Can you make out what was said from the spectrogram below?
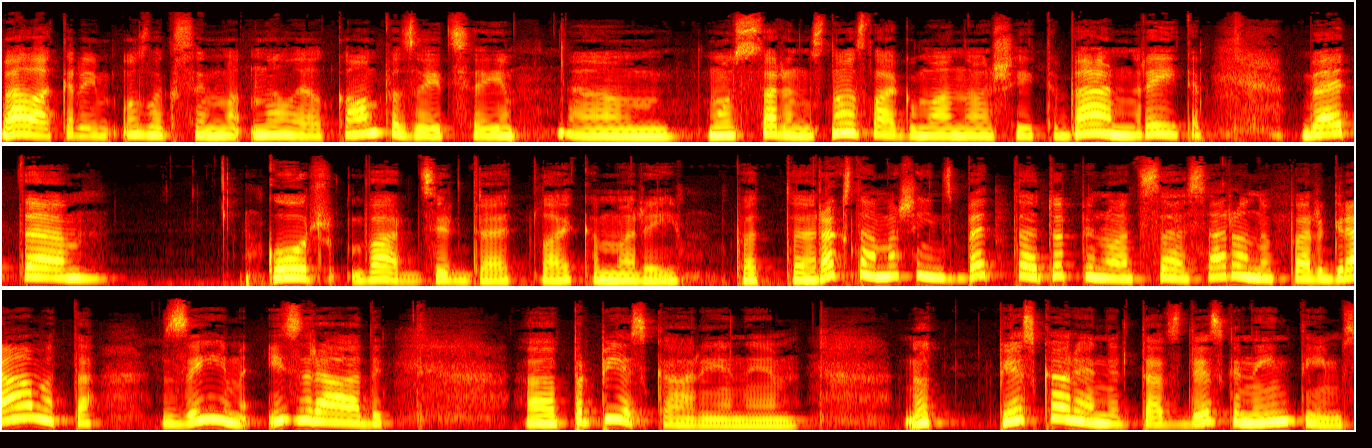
vēlāk arī uzliksim nelielu kompozīciju um, mūsu sarunas noslēgumā no šī bērnu rīta, bet um, kur var dzirdēt laikam arī pat uh, rakstām mašīnas, bet uh, turpinot uh, sarunu par grāmata, zīme, izrādi par pieskārieniem. Nu, pieskārieni ir tāds diezgan intīms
